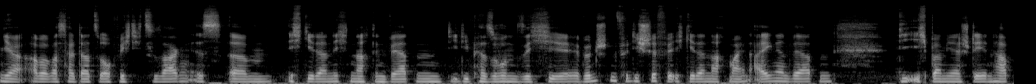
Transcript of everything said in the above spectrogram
Ja, aber was halt dazu auch wichtig zu sagen ist, ähm, ich gehe da nicht nach den Werten, die die Personen sich äh, wünschen für die Schiffe. Ich gehe da nach meinen eigenen Werten, die ich bei mir stehen habe.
